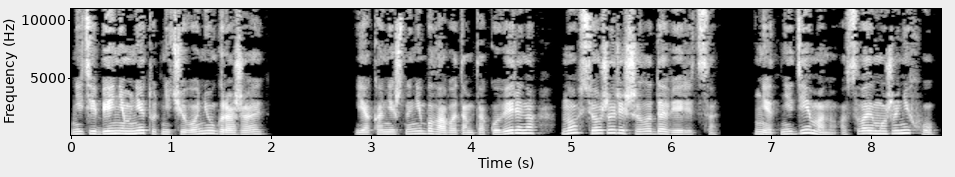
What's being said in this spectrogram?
ни тебе, ни мне тут ничего не угрожает». Я, конечно, не была в этом так уверена, но все же решила довериться. Нет, не демону, а своему жениху.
